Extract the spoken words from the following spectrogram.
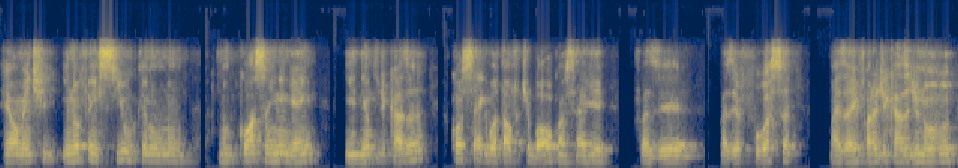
realmente inofensivo, que não, não, não coça em ninguém. E dentro de casa consegue botar o futebol, consegue fazer, fazer força mas aí fora de casa de novo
